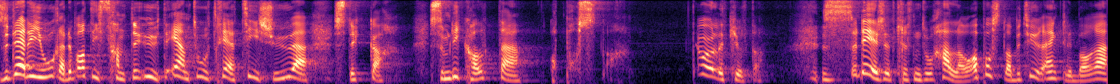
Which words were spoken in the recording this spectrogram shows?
Så det de gjorde, det var at de sendte ut 1, 2, 3, 10, 20 stykker som de kalte apostler. Det var jo litt kult, da. Så det er ikke et kristent ord heller. Og Apostler betyr egentlig bare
